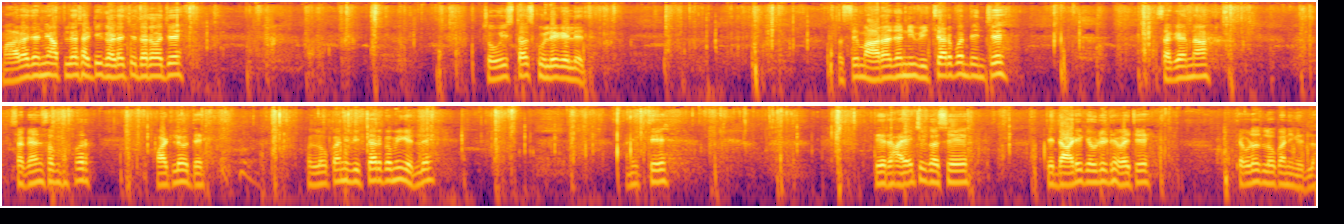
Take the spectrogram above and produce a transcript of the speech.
महाराजांनी आपल्यासाठी गडाचे दरवाजे चोवीस तास खुले गेलेत असे महाराजांनी विचार पण त्यांचे सगळ्यांना सगळ्यांसमोर वाटले होते. पण लोकांनी विचार कमी घेतले. आणि ते ते राहायचे कसे ते दाढी केवढी ठेवायचे तेवढंच लोकांनी घेतलं.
